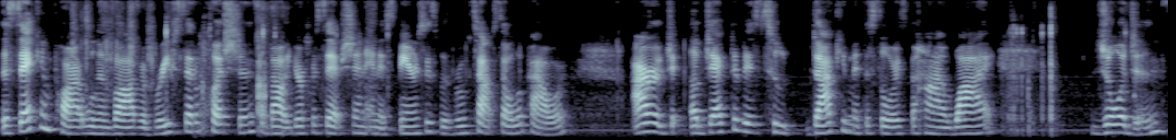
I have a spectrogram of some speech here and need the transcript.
The second part will involve a brief set of questions about your perception and experiences with rooftop solar power. Our obje- objective is to document the stories behind why Georgians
